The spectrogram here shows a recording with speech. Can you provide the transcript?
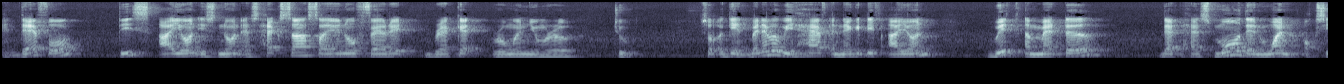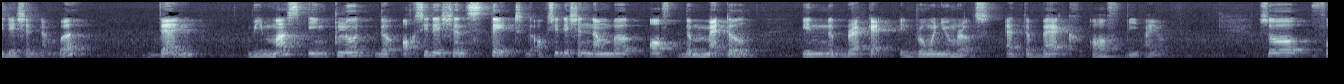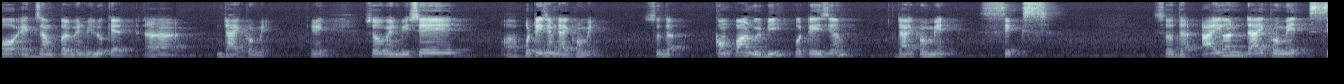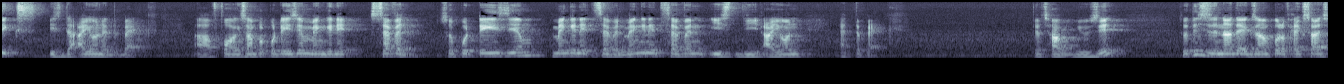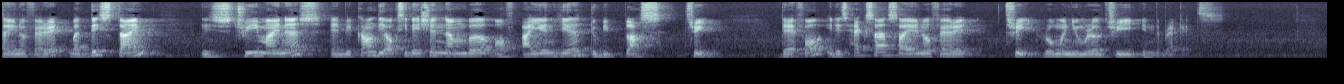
And therefore, this ion is known as hexacyanoferrate bracket Roman numeral 2. So again, whenever we have a negative ion with a metal that has more than one oxidation number, then we must include the oxidation state, the oxidation number of the metal in the bracket in Roman numerals at the back of the ion. So for example, when we look at uh, dichromate, okay, so when we say uh, potassium dichromate, so the compound will be potassium dichromate 6. So the ion dichromate 6 is the ion at the back. Uh, for example, potassium manganate 7 so potassium manganate 7. Manganate 7 is the ion at the back. That's how we use it. So this is another example of hexacyanoferrate, but this time is 3 minus and we count the oxidation number of iron here to be plus 3. Therefore, it is hexacyanoferrate 3, Roman numeral 3 in the brackets.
